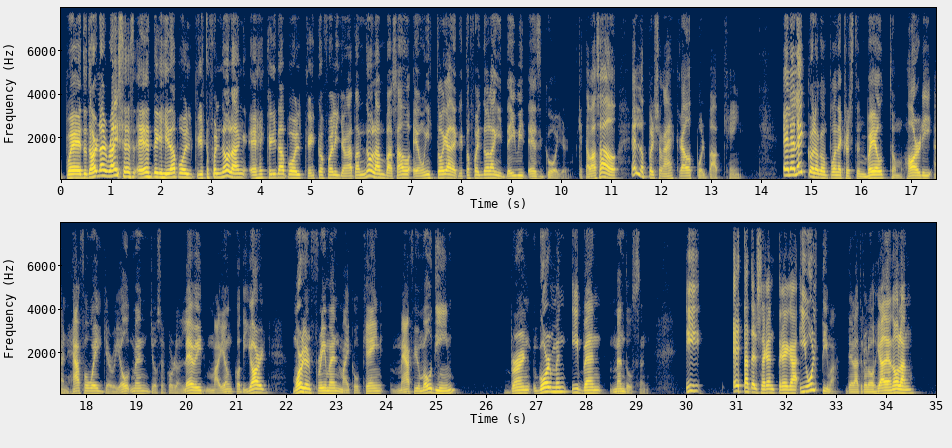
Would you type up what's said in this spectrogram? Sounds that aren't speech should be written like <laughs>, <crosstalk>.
pues The Dark Knight Rises es dirigida por Christopher Nolan, es escrita por Christopher y Jonathan Nolan, basado en una historia de Christopher Nolan y David S. Goyer, que está basado en los personajes creados por Bob Kane. El elenco lo compone Kristen Bale, Tom Hardy, Anne Hathaway, Gary Oldman, Joseph Gordon-Levitt, Marion Cotillard, Morgan Freeman, Michael Caine, Matthew Modine, Bern Gorman y Ben Mendelsohn. Y esta tercera entrega y última de la trilogía de Nolan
